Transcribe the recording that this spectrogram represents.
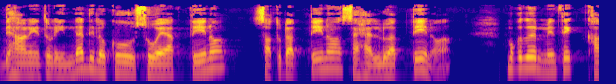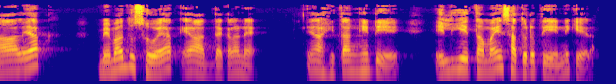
ධානයේ තුල ඉඳද්දි ලොකු සුවයක් තියෙනවා, සතුටක් තියෙනවා, සැහැල්ලුවක් තියෙනවා. මොකද මෙතෙක් කාලයක් මෙබඳු සුවයක් එයා අත්දකලා නැහැ. එයා හිතන් හිටියේ එළියේ තමයි සතුට තියෙන්නේ කියලා.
